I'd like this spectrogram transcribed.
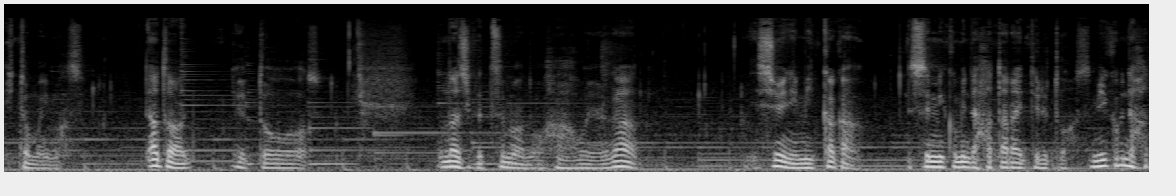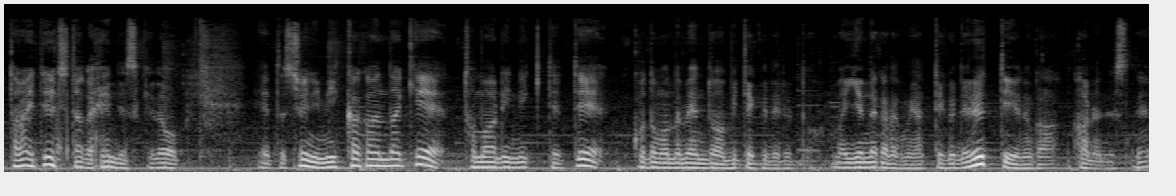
人もいます。あとは、えっと、同じく妻の母親が週に3日間住み込みで働いてると。住み込みで働いてるって言ったら変ですけど、えっと、週に3日間だけ泊まりに来てて子供の面倒を見てくれると、まあ、家の中でもやってくれるっていうのがあるんですね。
